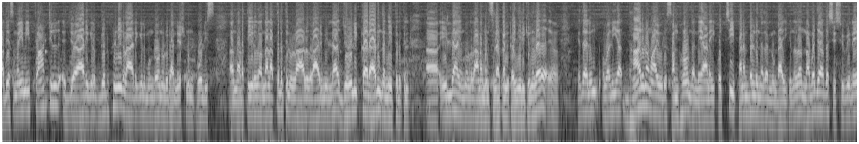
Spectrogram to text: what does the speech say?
അതേസമയം ഈ ഫ്ലാറ്റിൽ ആരെങ്കിലും ഗർഭിണികൾ ആരെങ്കിലും ഉണ്ടോ എന്നുള്ളൊരു അന്വേഷണം പോലീസ് നടത്തിയിരുന്നു. എന്നാൽ അത്തരത്തിലുള്ള ആളുകൾ ആരുമില്ല. ജോലിക്കാരും തന്നെ ഇത്തരത്തിൽ ഇല്ല എന്നുള്ളതാണ് മനസ്സിലാക്കാൻ കഴിഞ്ഞിരിക്കുന്നത്. ഏതായാലും വലിയ ദാരുണമായ ഒരു സംഭവം തന്നെയാണ് ഈ കൊച്ചി പനമ്പള്ളി നഗറിൽ ഉണ്ടായിരിക്കുന്നത്. നവജാത ശിശുവിനെ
